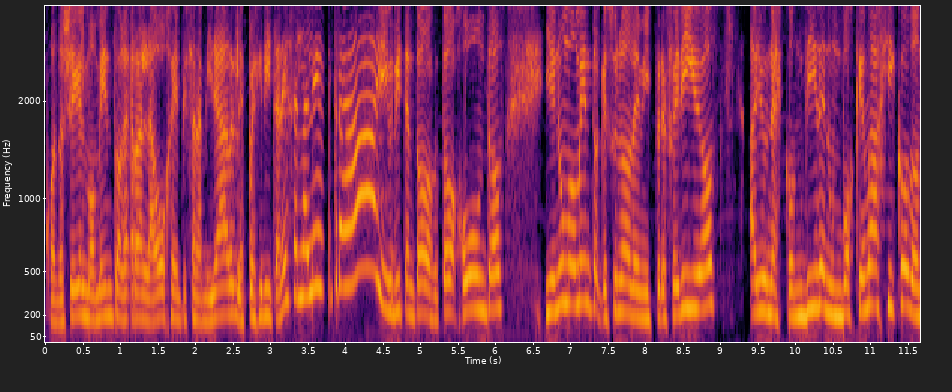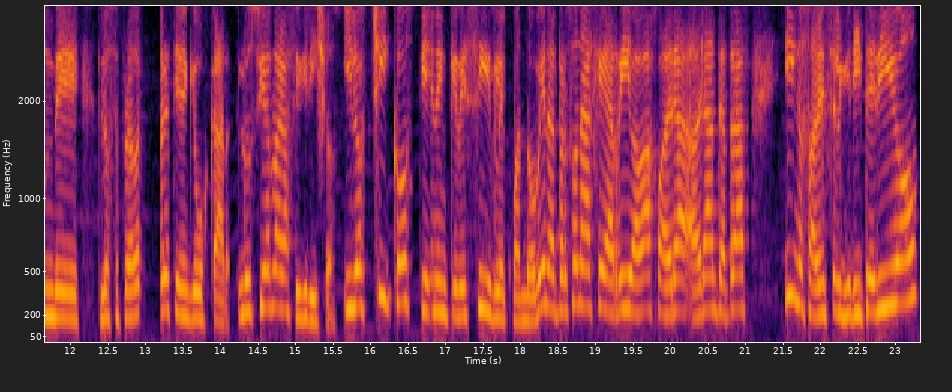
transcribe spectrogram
cuando llega el momento agarran la hoja y empiezan a mirar, después gritan, esa es la letra, y gritan todos, todos juntos. Y en un momento que es uno de mis preferidos, hay una escondida en un bosque mágico donde los exploradores tienen que buscar luciérnagas y grillos. Y los chicos tienen que decirle cuando ven al personaje, arriba, abajo, adelante, atrás, y no sabes el griterío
